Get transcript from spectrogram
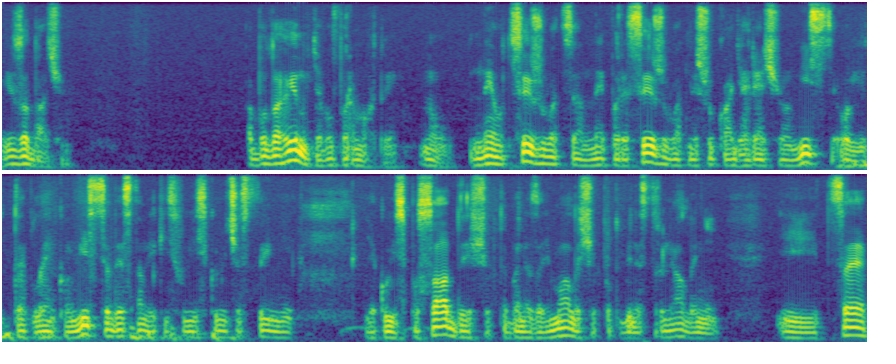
І задача або загинуть, або перемогти. Ну, не отсижуватися, не пересижувати, не шукати гарячого місця, ой, тепленького місця, десь там в якійсь військовій частині, якоїсь посади, щоб тебе не займали, щоб по тобі не стріляли. Ні. І це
